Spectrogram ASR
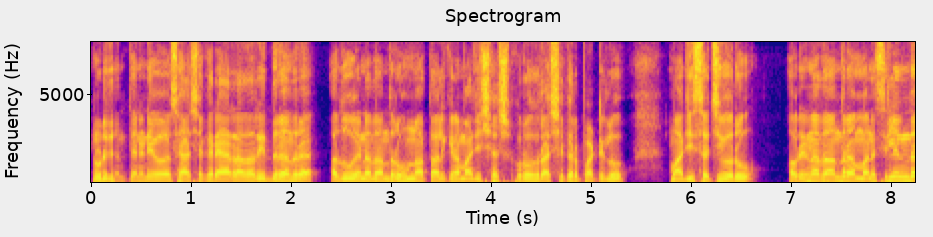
ನುಡಿದಂತೆ ನಡೆಯುವ ಶಾಸಕರು ಯಾರಾದರೂ ಇದ್ದರೆ ಅಂದ್ರೆ ಅದು ಏನದ ಅಂದ್ರೆ ಹುಮ್ನಾ ತಾಲೂಕಿನ ಮಾಜಿ ಶಾಸಕರು ರಾಜಶೇಖರ ಪಾಟೀಲು, ಮಾಜಿ ಸಚಿವರು. ಅವ್ರೇನದ ಅಂದ್ರೆ ಮನಸ್ಸಿನಿಂದ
